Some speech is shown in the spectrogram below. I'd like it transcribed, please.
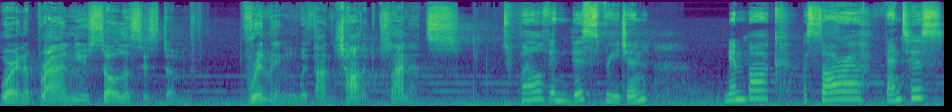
We're in a brand new solar system, brimming with uncharted planets. 12 in this region Nimbok, Asara, Ventus.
